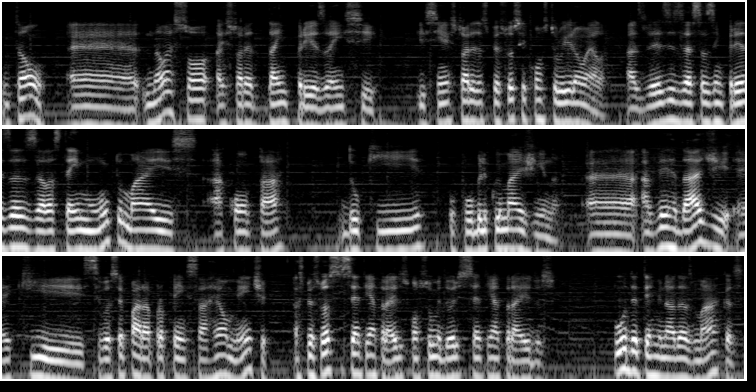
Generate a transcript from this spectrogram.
Então, é, não é só a história da empresa em si, e sim a história das pessoas que construíram ela. Às vezes essas empresas elas têm muito mais a contar do que o público imagina. Uh, a verdade é que, se você parar para pensar realmente, as pessoas se sentem atraídas, os consumidores se sentem atraídos por determinadas marcas,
